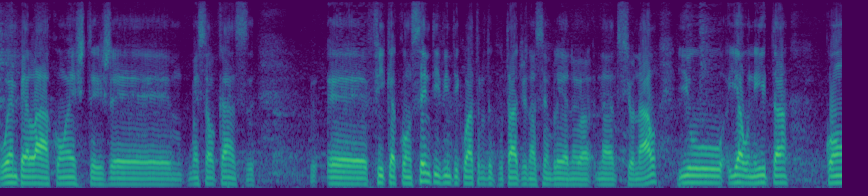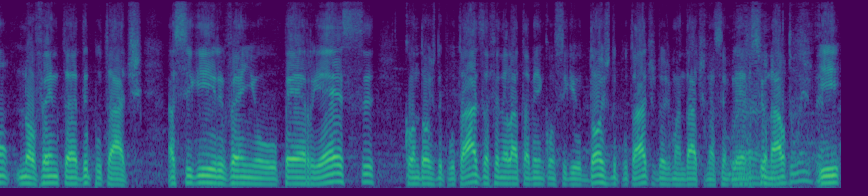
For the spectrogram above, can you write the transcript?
o MPLA com, estes, eh, com esse alcance eh, fica com 124 deputados na Assembleia Nacional e, o, e a UNITA com 90 deputados. A seguir vem o PRS com dois deputados, a FENELA também conseguiu dois deputados, dois mandatos na Assembleia Nacional e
